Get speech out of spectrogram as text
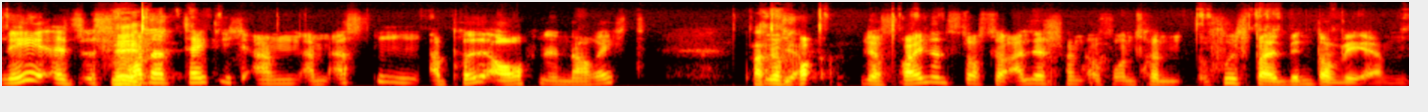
nee, es, es Nee. war tatsächlich am, am 1. April auch eine Nachricht. Ach, Wir, ja, wir freuen uns doch so alle schon auf unseren Fußball-Winter-WM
